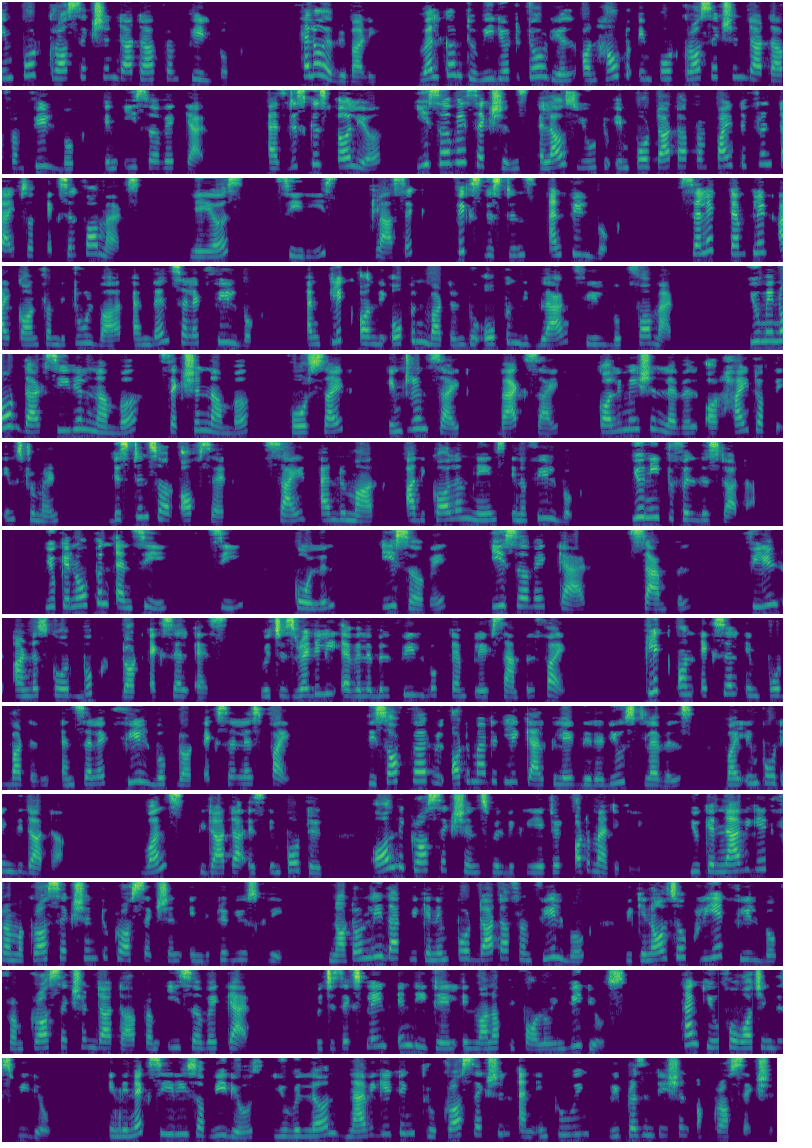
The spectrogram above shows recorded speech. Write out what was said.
Import cross-section data from Fieldbook. Hello everybody. Welcome to video tutorial on how to import cross-section data from Fieldbook in eSurvey CADD. As discussed earlier, eSurvey sections allows you to import data from five different types of Excel formats. Layers, Series, Classic, Fixed Distance and Fieldbook. Select template icon from the toolbar and then select Fieldbook and click on the Open button to open the blank Fieldbook format. You may note that serial number, section number, foresight, interim sight, back sight, collimation level or height of the instrument, distance or offset, side and remark are the column names in a Fieldbook. You need to fill this data. You can open and see C colon eSurvey, eSurvey CADD, sample, field underscore book dot xls, which is readily available Fieldbook template sample file. Click on Excel import button and select fieldbook.xls file. The software will automatically calculate the reduced levels while importing the data. Once the data is imported, all the cross sections will be created automatically. You can navigate from a cross section to cross section in the preview screen. Not only that we can import data from Fieldbook, we can also create Fieldbook from cross-section data from eSurvey CADD, which is explained in detail in one of the following videos. Thank you for watching this video. In the next series of videos, you will learn navigating through cross-section and improving representation of cross-section.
